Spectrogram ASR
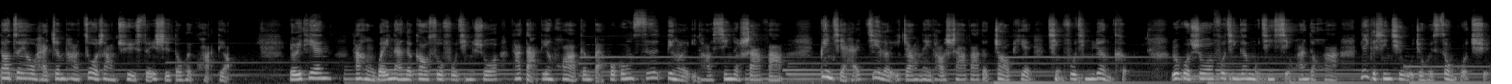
到最后还真怕坐上去随时都会垮掉。有一天，他很为难地告诉父亲说，他打电话跟百货公司订了一套新的沙发，并且还寄了一张那套沙发的照片，请父亲认可。如果说父亲跟母亲喜欢的话，那个星期五就会送过去。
